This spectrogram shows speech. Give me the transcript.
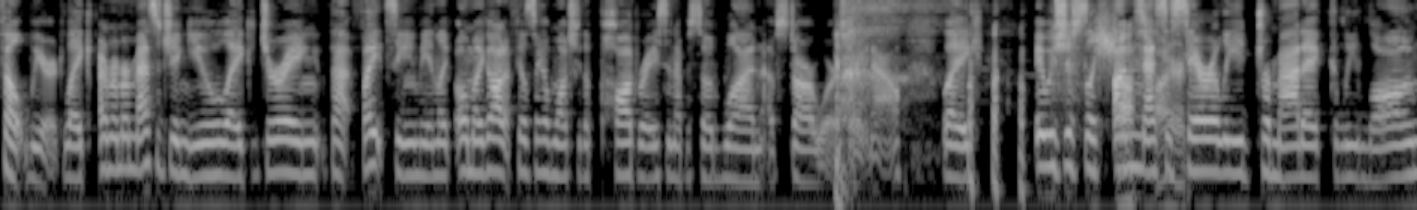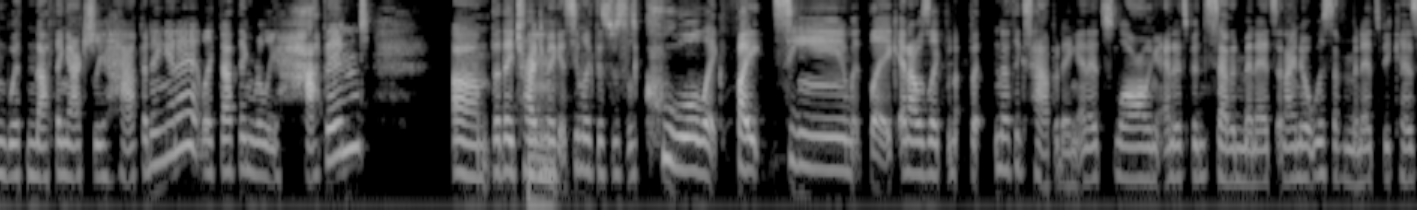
felt weird. Like i remember messaging you like during that fight scene being like oh my god it feels like i'm watching the pod race in episode one of star wars right now. Like it was just like Shots fired. unnecessarily dramatically long with nothing actually happening in it. Like nothing really happened. Um but they tried to Hmm. make it seem like this was a cool like fight scene with like and i was like but, but nothing's happening and it's long and it's been seven minutes and i know it was seven minutes because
